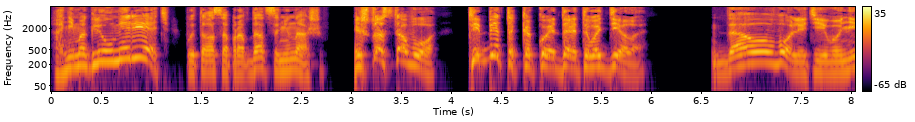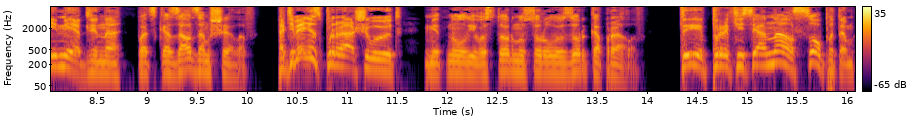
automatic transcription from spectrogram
«Они могли умереть!» — пытался оправдаться Ненашев. «И что с того? Тебе-то какое до этого дело?» «Да уволите его немедленно», — подсказал Замшелов. «А тебя не спрашивают», — метнул в его сторону суровый взор Капралов. «Ты профессионал с опытом,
